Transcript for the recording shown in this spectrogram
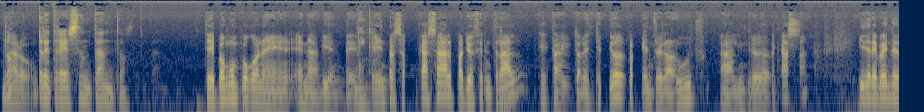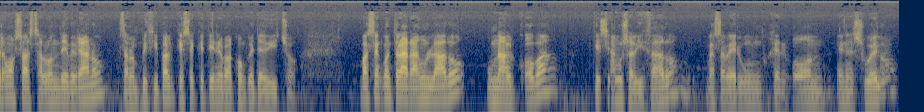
¿no? Retraerse un tanto te pongo un poco en, ambiente. Entras a la casa, al patio central, que está abierto al exterior, para que entre la luz al interior de la casa, y de repente entramos al salón de verano, salón principal, que es el que tiene el balcón que te he dicho. Vas a encontrar a un lado una alcoba que se ha musealizado, vas a ver un jergón en el suelo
